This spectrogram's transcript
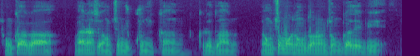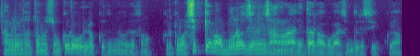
종가가 마이너스 0.69니까 그래도 한 0.5 정도는 종가 대비 장중 저점을 좀 끌어올렸거든요. 그래서 그렇게 막 쉽게 막 무너지는 장은 아니다라고 말씀드릴 수 있고요.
